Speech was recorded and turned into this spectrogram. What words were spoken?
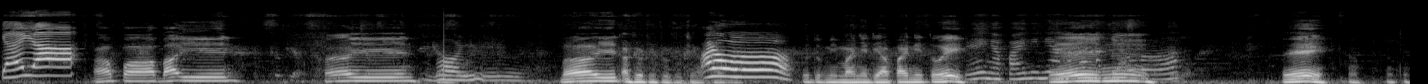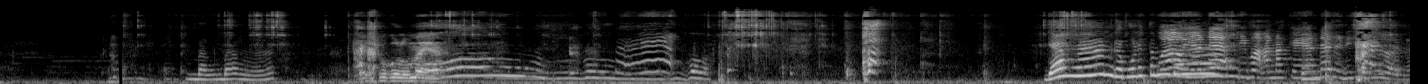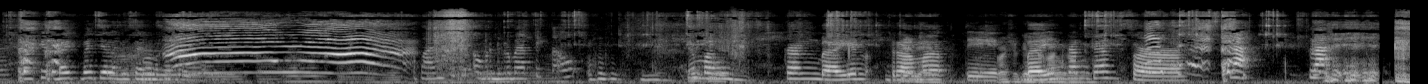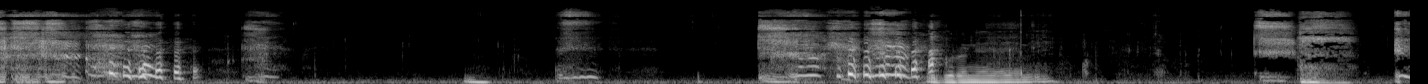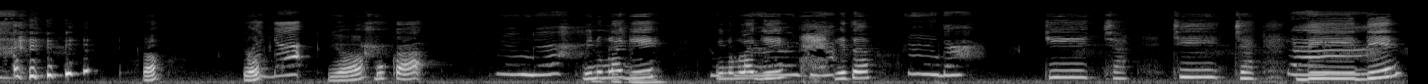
Jaya. Apa? Bain. Bain. Baik. Bain. Aduh, aduh, aduh, aduh. Aduh. Tuh, mimanya diapain itu, eh? Eh, ngapain ini Eh, anak-anak ini. ya Allah? Eh. Kembang banget. Ayo pukul rumah ya. Jangan, nggak boleh tembak. Wow, ya deh, lima anaknya Yanda Sakit baik-baik dia lagi sendiri. Apaan sih? Oh, berdramatik tau. Emang kan Bayin dramatik. Masukin Bayin kan cancer. Lah, lah. Liburannya Yaya nih. Ya? Ya? Ya, buka. Minum lagi. Minum lagi. Gitu. Cicak, cicak, Didin.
